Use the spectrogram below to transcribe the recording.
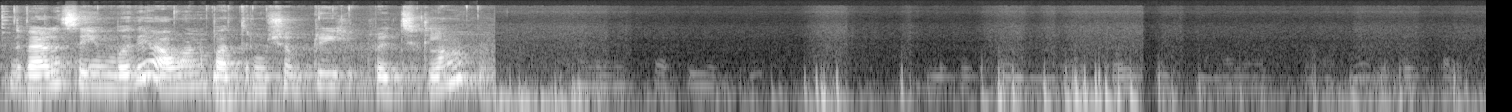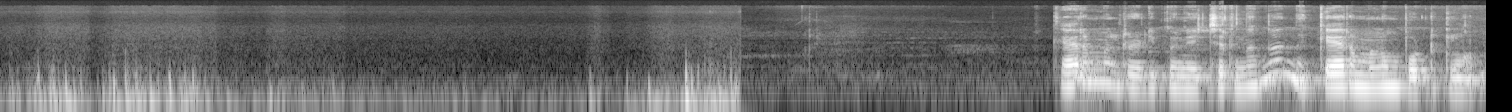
இந்த வேலை செய்யும்போதே அவனு பத்து நிமிஷம் ப்ரீ ஹீட் வச்சுக்கலாம். கேரமல் ரெடி பண்ணி வச்சுருந்தாங்க. அந்த கேரமலும் போட்டுக்கலாம்.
